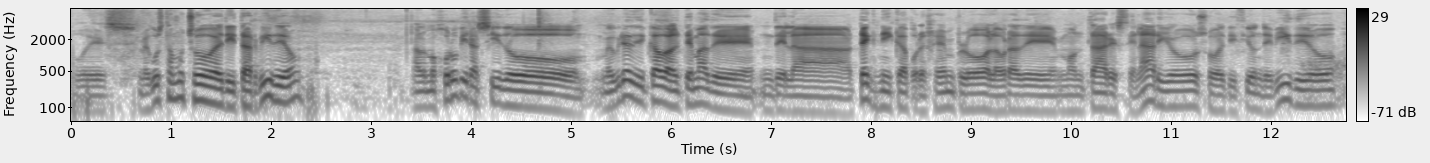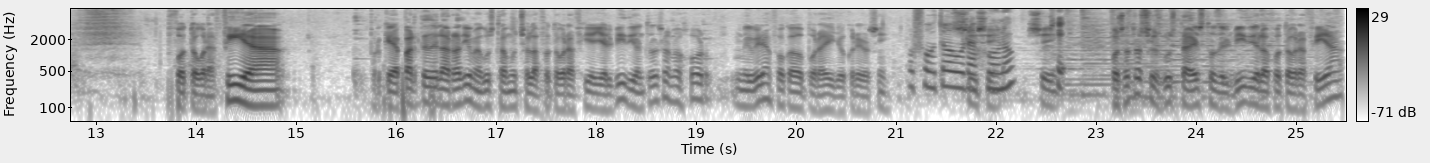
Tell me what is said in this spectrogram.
Pues me gusta mucho editar vídeo. A lo mejor hubiera sido, me hubiera dedicado al tema de, de la técnica, por ejemplo, a la hora de montar escenarios o edición de vídeo, fotografía, porque aparte de la radio me gusta mucho la fotografía y el vídeo, entonces a lo mejor me hubiera enfocado por ahí, yo creo, sí. Por fotógrafo, Sí, sí, ¿no? Sí. Vosotros, si os gusta esto del vídeo y la fotografía,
